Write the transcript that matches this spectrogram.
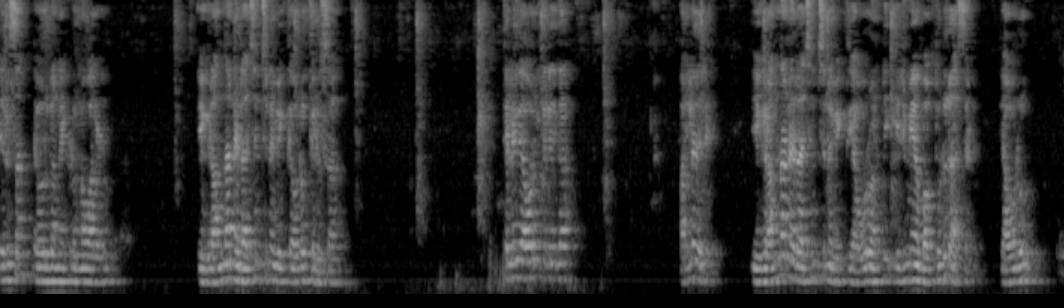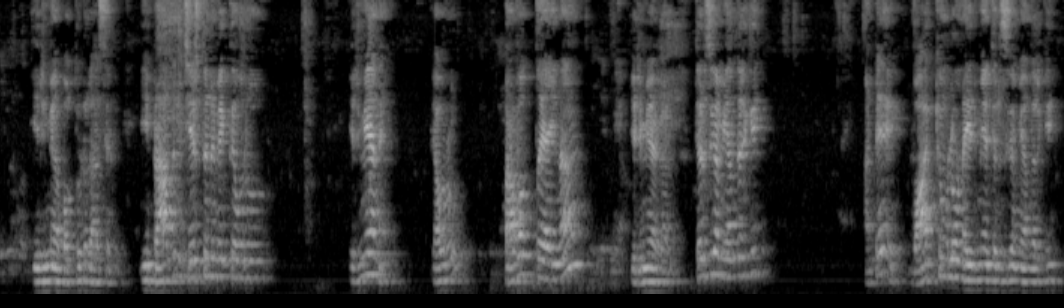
తెలుసా? ఎవరికన్నా ఇక్కడ ఉన్న వాళ్ళు ఈ గ్రంథాన్ని రచించిన వ్యక్తి ఎవరో తెలుసా? తెలియదు ఎవరు తెలియదా పర్లేదులే. ఈ గ్రంథాన్ని రచించిన వ్యక్తి ఎవరు అంటే ఇరిమియా భక్తుడు రాశాడు. ఎవరు? ఇరిమియా భక్తుడు రాశాడు. ఈ ప్రార్థన చేస్తున్న వ్యక్తి ఎవరు? ఇర్మియానే. ఎవరు? ప్రవక్త అయిన ఇర్మియా గారు. తెలుసుగా మీ అందరికీ? అంటే వాక్యంలో ఉన్న ఇర్మియా తెలుసుగా మీ అందరికీ?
